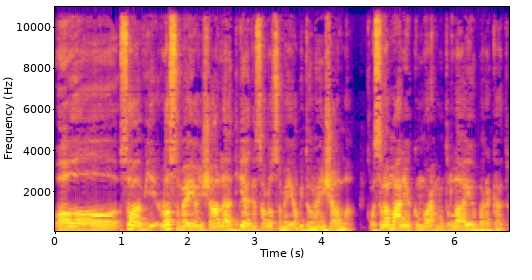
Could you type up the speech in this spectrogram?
oo loo sameeyo insha allah digaagan saa loo sameeyo. Doonaa insha allah wasalaamu calaykum waraxmatullaahi wabarakaatu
